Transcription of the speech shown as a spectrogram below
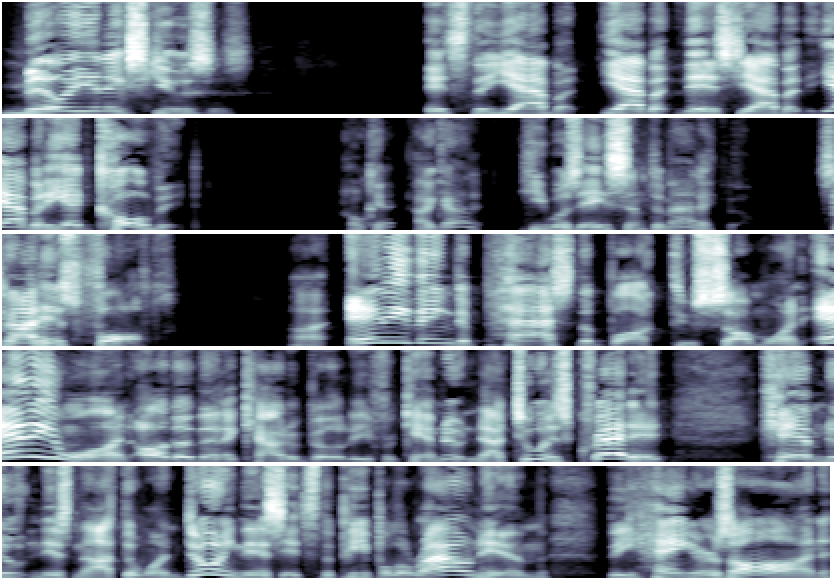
Million excuses. It's the yeah, but yeah, but this, yeah, but yeah, but he had COVID. Okay, I got it. He was asymptomatic, though. It's not his fault. Uh, anything to pass the buck to someone, anyone other than accountability for Cam Newton. Now, to his credit, Cam Newton is not the one doing this. It's the people around him, the hangers on,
